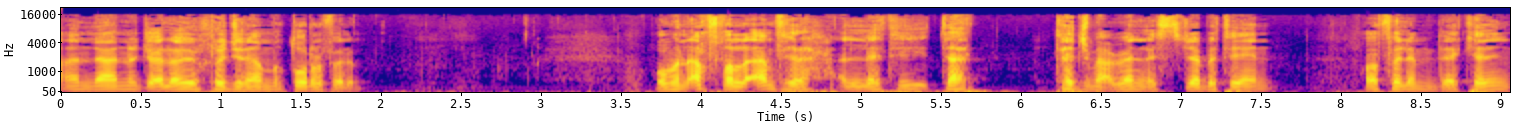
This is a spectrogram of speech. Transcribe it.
أن لا نجعله يخرجنا من طور الفيلم. ومن أفضل الأمثلة التي تجمع بين الاستجابتين هو فيلم The Killing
